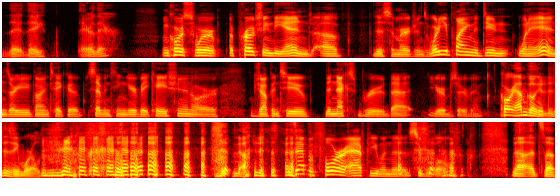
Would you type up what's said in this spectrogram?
they they they're there. Of course, we're approaching the end of this emergence. What are you planning to do when it ends? Are you going to take a 17 year vacation or jump into the next brood that you're observing? Corey, I'm going to Disney World. no, just, Is that before or after you win the Super Bowl? no, it's uh,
